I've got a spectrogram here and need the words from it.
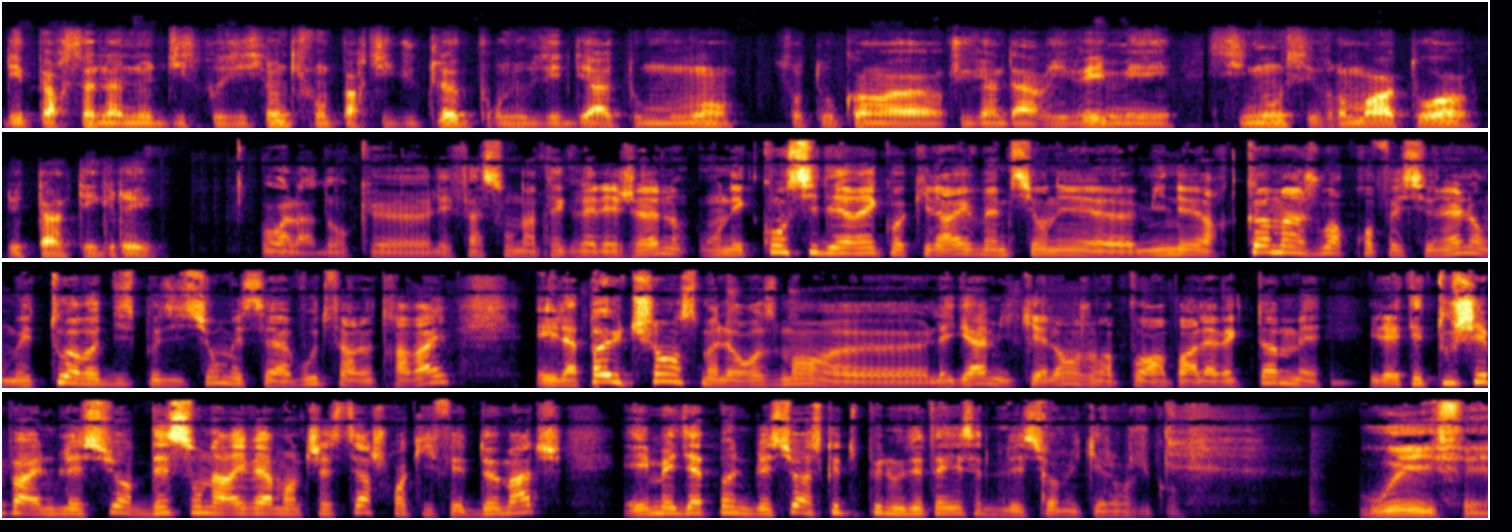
des personnes à notre disposition qui font partie du club pour nous aider à tout moment, surtout quand euh, tu viens d'arriver. Mais sinon, c'est vraiment à toi de t'intégrer. Voilà, donc euh, les façons d'intégrer les jeunes. On est considéré, quoi qu'il arrive, même si on est euh, mineur, comme un joueur professionnel. On met tout à votre disposition, mais c'est à vous de faire le travail. Et il n'a pas eu de chance, malheureusement, euh, les gars. Michel-Ange, on va pouvoir en parler avec Tom, mais il a été touché par une blessure dès son arrivée à Manchester. Je crois qu'il fait deux matchs et immédiatement une blessure. Est-ce que tu peux nous détailler cette blessure, Michel-Ange, du coup? Oui, il, fait,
